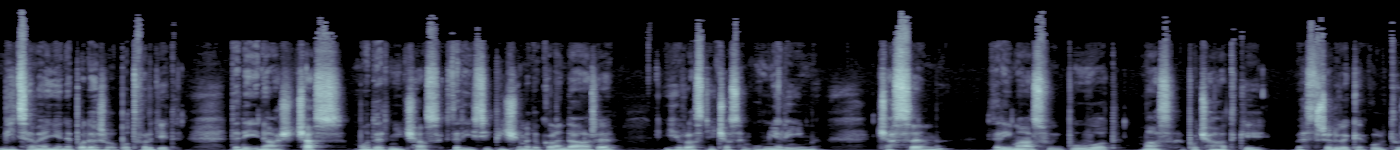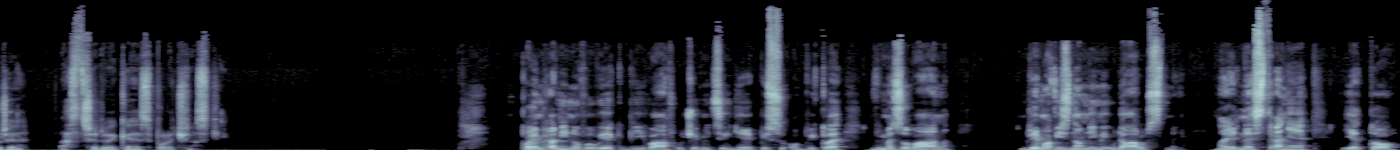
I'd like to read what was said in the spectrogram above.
víceméně nepodařilo potvrdit. Tedy i náš čas, moderní čas, který si píšeme do kalendáře, je vlastně časem umělým, časem, který má svůj původ, má své počátky ve středověké kultuře a středověké společnosti. Pojem hraný novověk bývá v učebnicích dějepisu obvykle vymezován dvěma významnými událostmi. Na jedné straně je to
